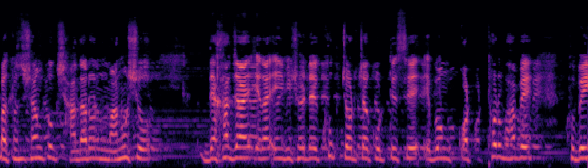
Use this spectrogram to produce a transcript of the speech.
বা কিছু সংখ্যক সাধারণ মানুষও দেখা যায় এরা এই বিষয়টায় খুব চর্চা করতেছে এবং কঠোরভাবে খুবই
